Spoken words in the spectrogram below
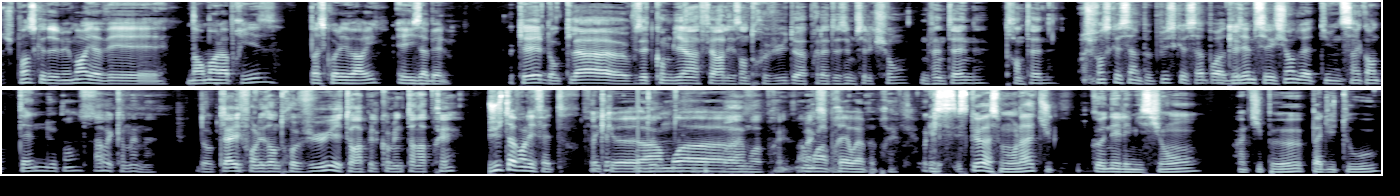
Je pense que de mémoire il y avait Normand la prise, Pasquale Vary et Isabelle. Ok, donc là euh, vous êtes combien à faire les entrevues de, après la deuxième sélection? Une vingtaine, trentaine? Je pense que c'est un peu plus que ça pour la deuxième sélection, devait être une cinquantaine, je pense. Ah ouais, quand même. Donc là, ils font les entrevues et te rappellent combien de temps après? Juste avant les fêtes. Fait que un mois. Ouais, un mois après. Un mois après, ouais, à peu près. Est-ce que à ce moment-là, tu connais l'émission? Un petit peu, pas du tout?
